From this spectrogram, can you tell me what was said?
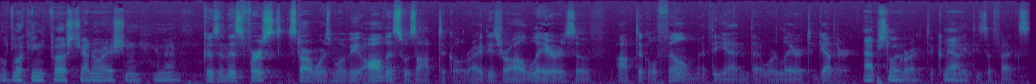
of looking first generation, you know. Because in this first Star Wars movie, all this was optical, right? These are all layers of optical film at the end that were layered together. Absolutely. Correct, to create yeah. these effects.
